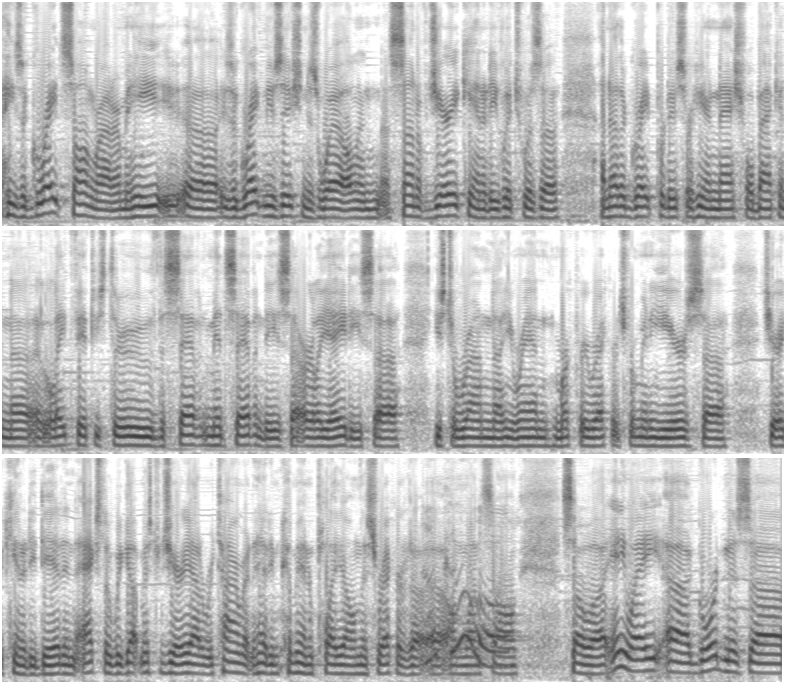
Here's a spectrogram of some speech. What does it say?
he's a great songwriter. I mean, he uh, he's a great musician as well, and a son of Jerry Kennedy, which was a another great producer here in Nashville back in the late 50s through the seven, mid 70s, uh, early 80s. Uh, used to run uh, he ran Mercury Records for many years. Jerry Kennedy did, and actually we got Mr. Jerry out of retirement and had him come in and play on this record oh, cool. on one song. So anyway. Gordon is, uh,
